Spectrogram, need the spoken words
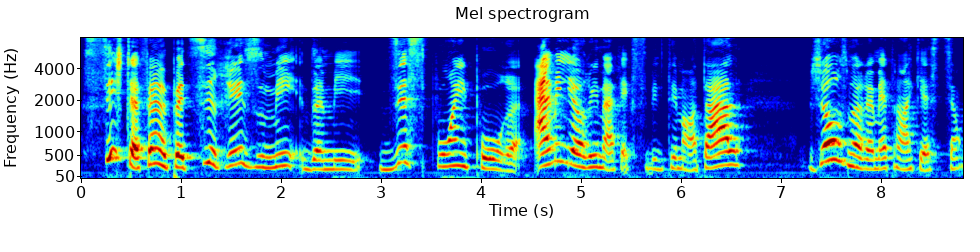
si je te fais un petit résumé de mes 10 points pour améliorer ma flexibilité mentale, j'ose me remettre en question.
